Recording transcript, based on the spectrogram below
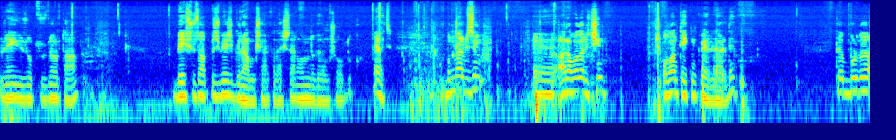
R134A. 565 grammış arkadaşlar. Onu da görmüş olduk. Evet. Bunlar bizim e, arabalar için olan teknik verilerdi. Tabi burada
